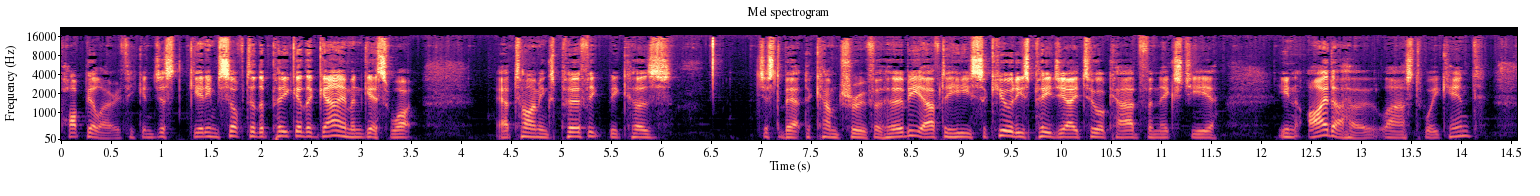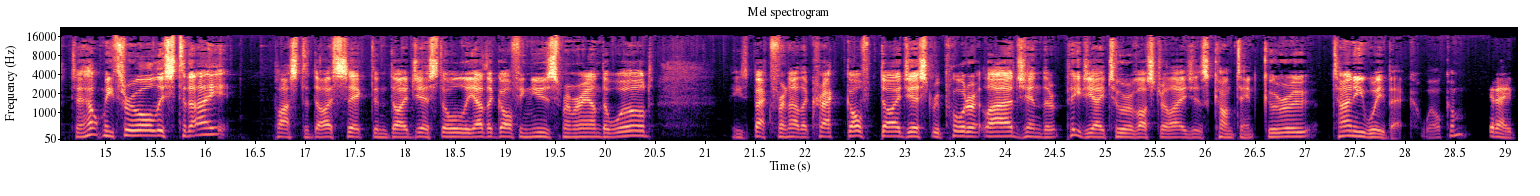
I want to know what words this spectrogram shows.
popular if he can just get himself to the peak of the game. And guess what? Our timing's perfect because just about to come true for Herbie after he secured his PGA Tour card for next year in Idaho last weekend. To help me through all this today, plus to dissect and digest all the other golfing news from around the world, He's back for another crack. Golf Digest reporter at large and the PGA Tour of Australasia's content guru, Tony Webeck. Welcome. G'day,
